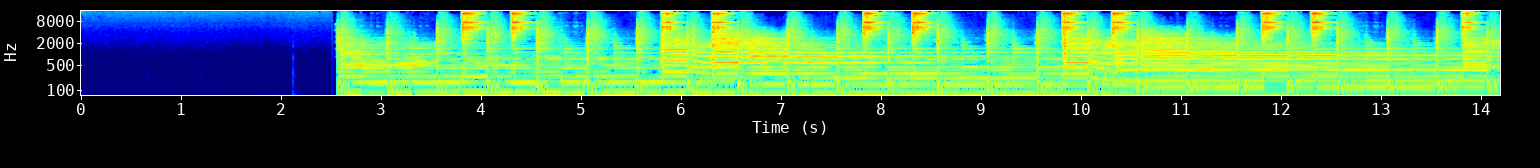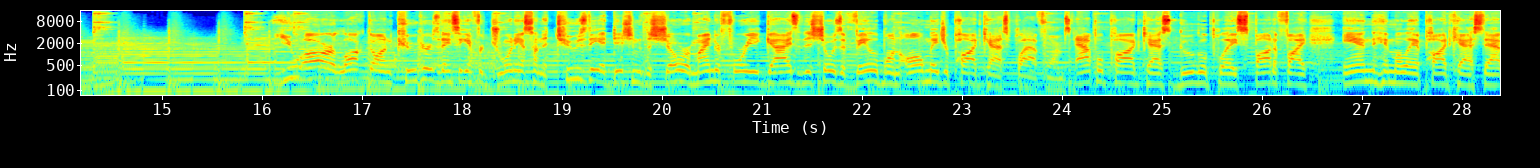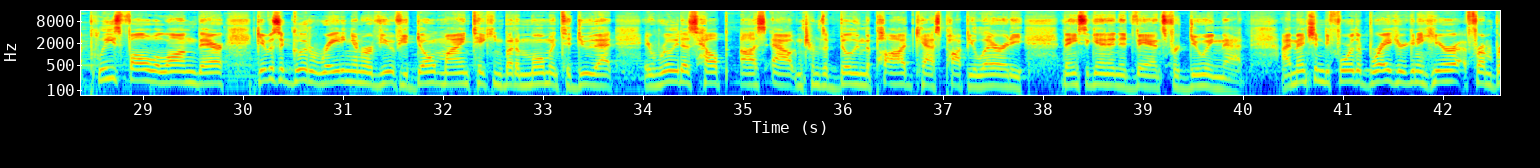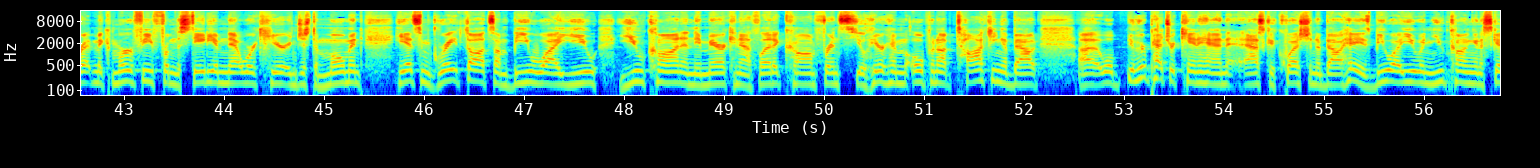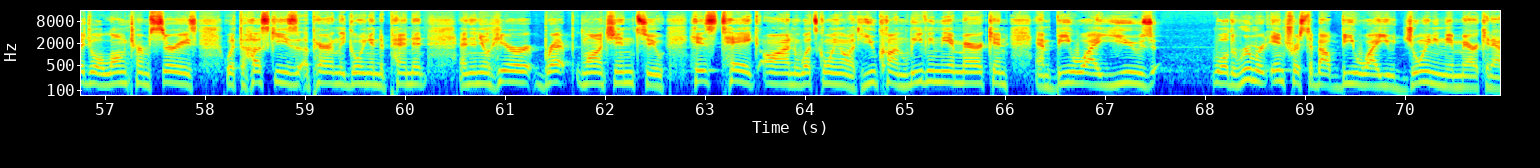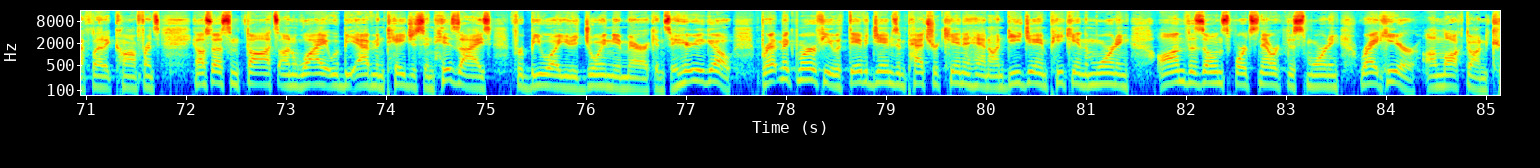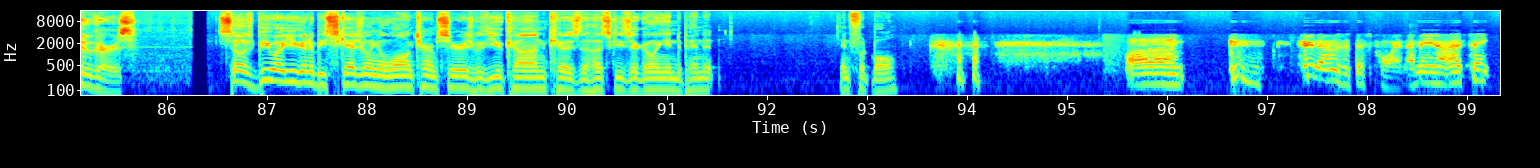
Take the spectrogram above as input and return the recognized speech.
Locked On Cougars. Thanks again for joining us on the Tuesday edition of the show. Reminder for you guys that this show is available on all major podcast platforms Apple Podcasts, Google Play, Spotify, and the Himalaya Podcast app. Please follow along there. Give us a good rating and review if you don't mind taking but a moment to do that. It really does help us out in terms of building the podcast popularity. Thanks again in advance for doing that. I mentioned before the break, you're going to hear from Brett McMurphy from the Stadium Network here in just a moment. He had some great thoughts on BYU, UConn, and the American Athletic Conference. You'll hear him open up talking about, uh, well, you'll hear Patrick Kinahan ask a question about, hey, is BYU and UConn going to schedule a long term series with the Huskies apparently going independent? And then you'll hear Brett launch into his take on what's going on with UConn leaving the American and BYU's well, the rumored interest about BYU joining the American Athletic Conference. He also has some thoughts on why it would be advantageous in his eyes for BYU to join the American. So here you go. Brett McMurphy with David James and Patrick Kinahan on DJ and PK in the morning on the Zone Sports Network this morning, right here on Locked On Cougars. So is BYU going to be scheduling a long-term series with UConn because the Huskies are going independent in football? um. who knows at this point? I mean, I think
